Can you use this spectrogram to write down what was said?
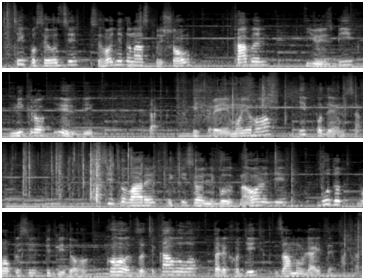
В цій посилочці сьогодні до нас прийшов кабель USB, мікро USB. Відкриємо його і подивимося. Всі товари, які сьогодні будуть на огляді, будуть в описі під відео. Кого зацікавило, переходіть, замовляйте. Так,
